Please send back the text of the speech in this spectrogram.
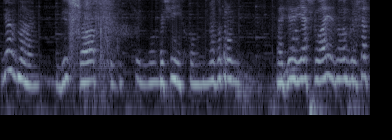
Я знаю, без шапки, без всего. Вообще не холодно. А потом... Я шла и знала, говорю, сейчас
